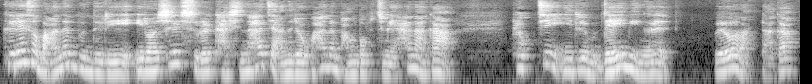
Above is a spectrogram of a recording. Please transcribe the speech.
그래서 많은 분들이 이런 실수를 다시는 하지 않으려고 하는 방법 중에 하나가 벽지 이름 네이밍을 외워놨다가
